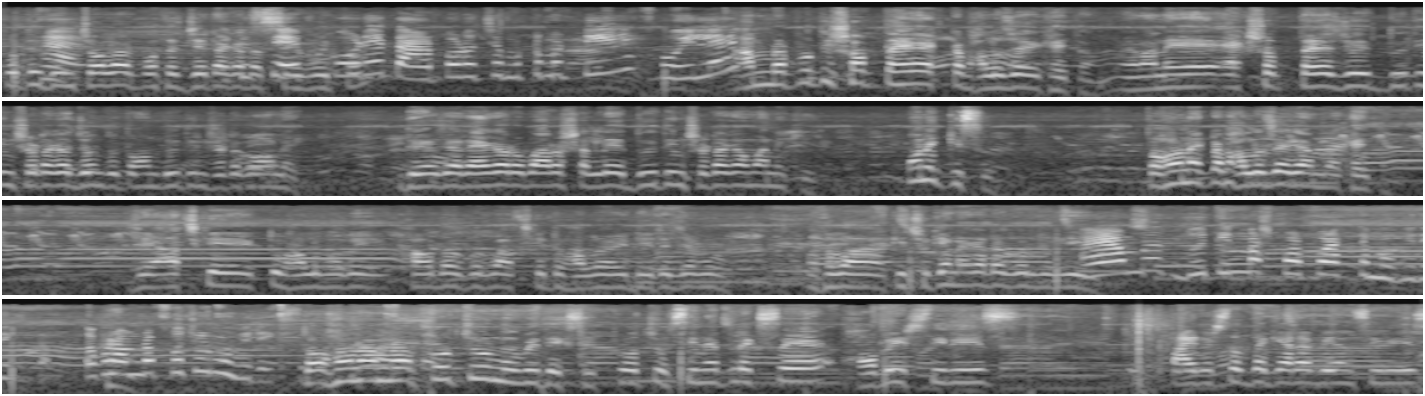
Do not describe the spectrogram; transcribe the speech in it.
প্রতিদিন হ্যাঁ, চলার পথে যে টাকাটা সেভ হইতো। করে তারপর হচ্ছে মোটামুটি হইলে আমরা প্রতি সপ্তাহে একটা ভালো জায়গায় খাইতাম। মানে এক সপ্তাহে যদি দুই তিনশো টাকা জমতো তখন দুই তিনশো টাকা অনেক। দুই হাজার এগারো বারো সালে দুই তিনশো টাকা মানে কি? অনেক কিছু। তখন একটা ভালো জায়গায় আমরা খাইতাম। যে আজকে একটু ভালোভাবে খাওয়া দাওয়া করব আজকে একটু ভালোভাবে ডেটে যাব অথবা কিছু কেনাকাটা করব হ্যাঁ আমরা দুই তিন মাস পর পর একটা মুভি দেখতাম। তখন আমরা প্রচুর মুভি দেখছি। তখন আমরা প্রচুর মুভি দেখছি প্রচুর। সিনেপ্লেক্সে Hobbit series pirates of the Caribbean series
